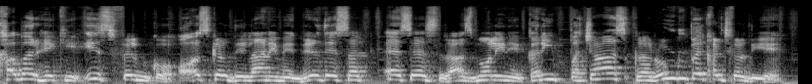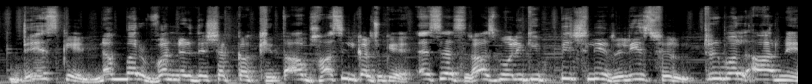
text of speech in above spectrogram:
खबर है कि इस फ़िल्म को ऑस्कर दिलाने में निर्देशक एस एस राजमौली ने करीब 50 करोड़ रुपए खर्च कर दिए। देश के नंबर वन निर्देशक का खिताब हासिल कर चुके एस एस राजमौली की पिछली रिलीज़ फ़िल्म ट्रिपल आर ने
